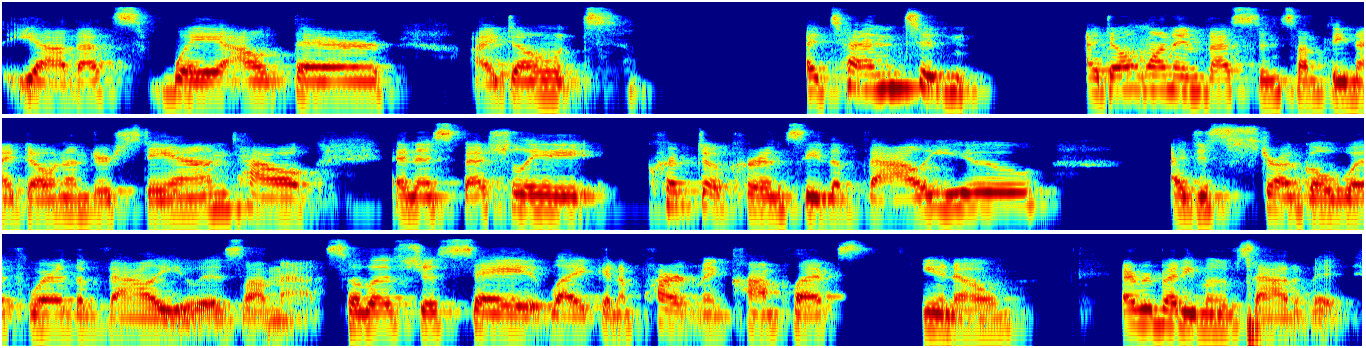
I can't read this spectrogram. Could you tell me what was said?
yeah that's way out there. I don't i tend to I don't want to invest in something I don't understand how, and especially cryptocurrency, the value. I just struggle with where the value is on that. So let's just say, like an apartment complex, you know, everybody moves out of it.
